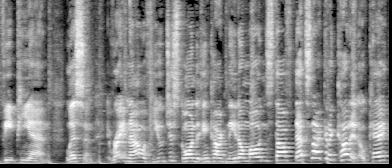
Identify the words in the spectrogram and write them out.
ExpressVPN. Listen, right now, if you just go into incognito mode and stuff, that's not gonna cut it, okay?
